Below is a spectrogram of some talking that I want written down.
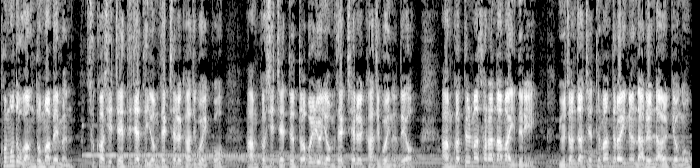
코모도 왕도마뱀은 수컷이 ZZ 염색체를 가지고 있고 암컷이 ZW 염색체를 가지고 있는데요. 암컷들만 살아남아 이들이 유전자 Z만 들어있는 알을 낳을 경우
